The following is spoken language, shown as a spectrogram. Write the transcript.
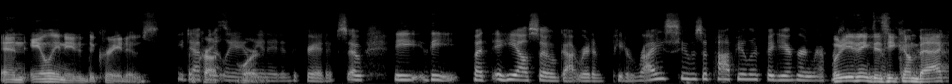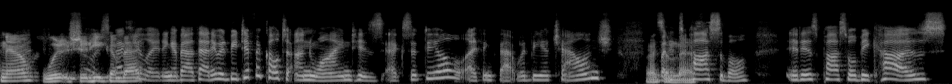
and alienated the creatives. He definitely the alienated the creatives. So the the but he also got rid of Peter Rice, who was a popular figure in What do you think? Does he come back now? Would, should he come back? Speculating about that, it would be difficult to unwind his exit deal. I think that would be a challenge, That's but a it's mess. possible. It is possible because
